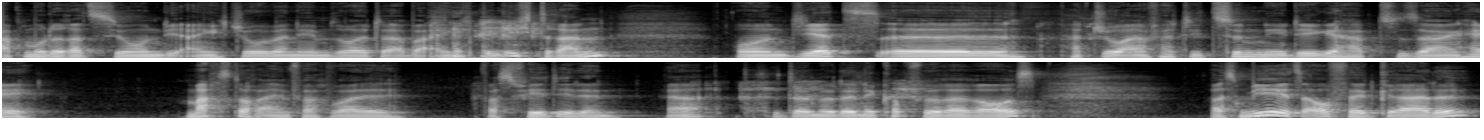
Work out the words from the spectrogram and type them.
Abmoderation, die eigentlich Joe übernehmen sollte, aber eigentlich bin ich dran. Und jetzt äh, hat Joe einfach die zündende Idee gehabt zu sagen, hey, mach's doch einfach, weil was fehlt dir denn? Ja, sind da nur deine Kopfhörer raus. Was mir jetzt auffällt gerade,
